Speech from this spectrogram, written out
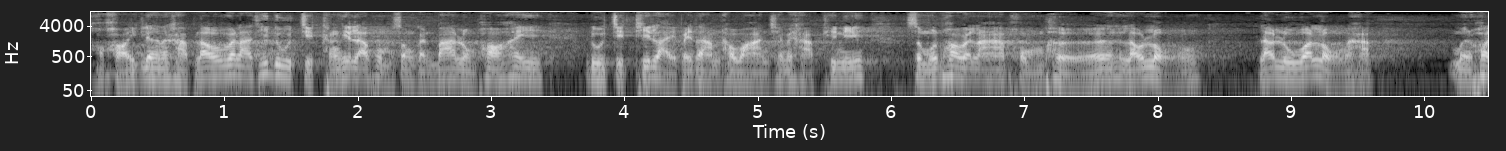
ขอขออีกเรื่องนะครับ แล้วเวลาที่ดูจิตครั้งที่แล้วผมส่งกันบ้านหลวงพ่อให้ดูจิตที่ไหลไปตามทวารใช่ไหมครับ ทีนี้สมมุติพอเวลาผมเผลอแล้วหลง แล้วรู้ว่าหลงนะครับ เหมือนพอ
